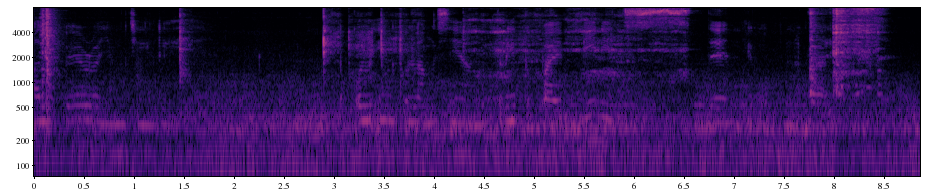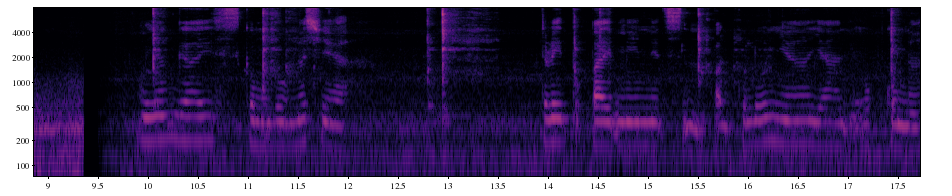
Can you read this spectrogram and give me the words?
aloe vera yung chili. Pakuluin ko lang siyang 3 to 5 minutes. Then i-off na guys ayan guys. Kumulo na siya. 3 to 5 minutes pagkulo niya, yan, i-off ko na.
